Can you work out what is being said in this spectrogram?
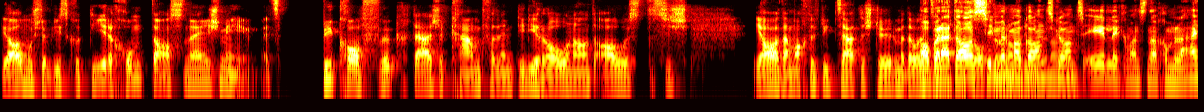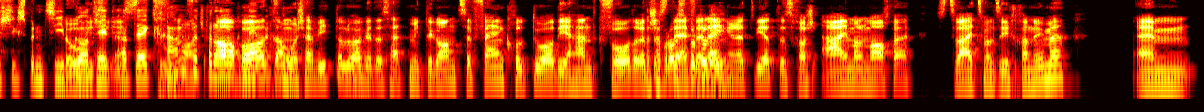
ja, musst du darüber diskutieren, kommt das noch einmal mehr? Jetzt Bückhoff, wirklich, der ist ein Kämpfer, der nimmt die Rollen an und alles, das ist, ja, der macht den 13. Stürmer. Da aber auch das sind wir mal ganz, bleiben, ganz ehrlich, wenn es nach dem Leistungsprinzip Logisch geht, hat auch der keinen Vertrag Aber da musst du auch weiter schauen, ja. das hat mit der ganzen Fankultur, die haben gefordert, das dass der verlängert wird. Das kannst du einmal machen, das zweite Mal sicher nicht mehr. Ähm,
